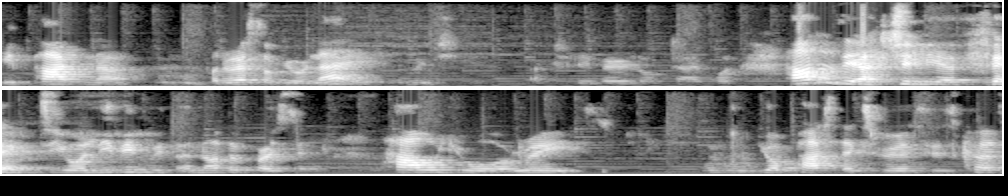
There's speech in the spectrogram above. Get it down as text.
a partner for the rest of your life, which is actually a very long time, but how does it actually affect your living with another person, how you're raised? Mm-hmm. your past experiences because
